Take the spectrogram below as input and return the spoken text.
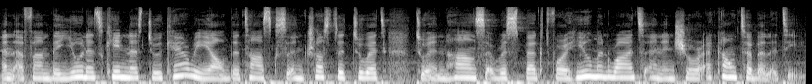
and affirmed the unit's keenness to carry out the tasks entrusted to it to enhance respect for human rights and ensure accountability.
